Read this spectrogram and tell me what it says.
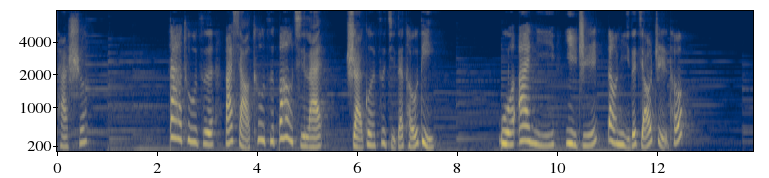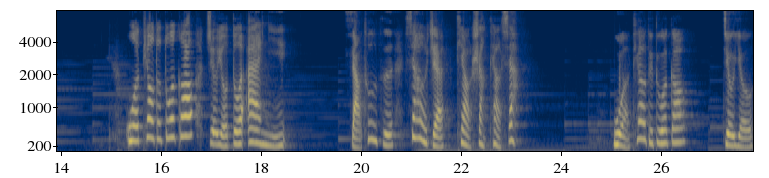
它说。大兔子把小兔子抱起来，甩过自己的头顶。我爱你，一直到你的脚趾头。我跳得多高，就有多爱你。小兔子笑着跳上跳下。我跳得多高，就有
